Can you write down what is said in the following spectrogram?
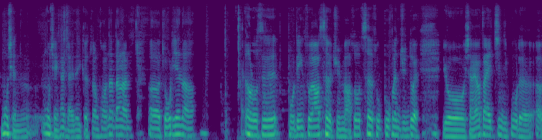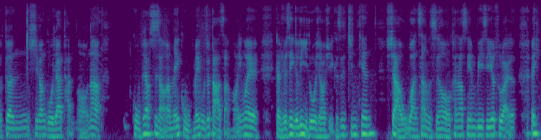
目前目前看起来的一个状况。那当然呃昨天呢。俄罗斯普丁说要撤军嘛，说撤出部分军队，有想要再进一步的呃跟西方国家谈哦，那股票市场呃美股美股就大涨哦，因为感觉是一个利多消息。可是今天下午晚上的时候，我看到 CNBC 又出来了，哎，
